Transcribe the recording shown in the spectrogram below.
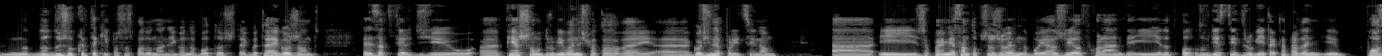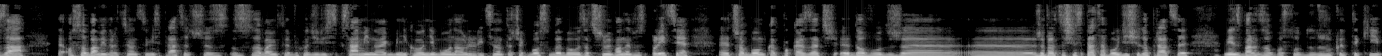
no, dużo krytyki po prostu spadło na niego, no bo to jakby to jego rząd zatwierdził pierwszą, drugiej wojny światowej godzinę policyjną, i, że tak powiem, ja sam to przeżyłem, no bo ja żyję w Holandii i o 22 tak naprawdę poza osobami wracającymi z pracy, czy z, osobami, które wychodzili z psami, no jakby nikogo nie było na ulicy, no też jakby osoby były zatrzymywane przez policję, e, trzeba było pokazać e, dowód, że, e, że wraca się z pracy, bo idzie się do pracy, więc bardzo po prostu dużo krytyki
